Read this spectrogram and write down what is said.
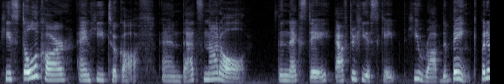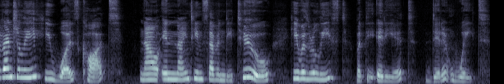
He stole a car and he took off. And that's not all. The next day, after he escaped, he robbed a bank. But eventually, he was caught. Now, in 1972, he was released, but the idiot didn't wait.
